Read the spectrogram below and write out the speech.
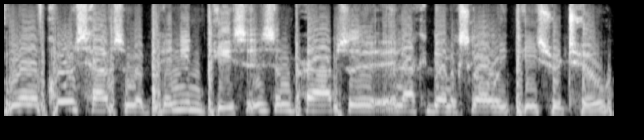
We'll, of course, have some opinion pieces and perhaps a, an academic scholarly piece or two,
